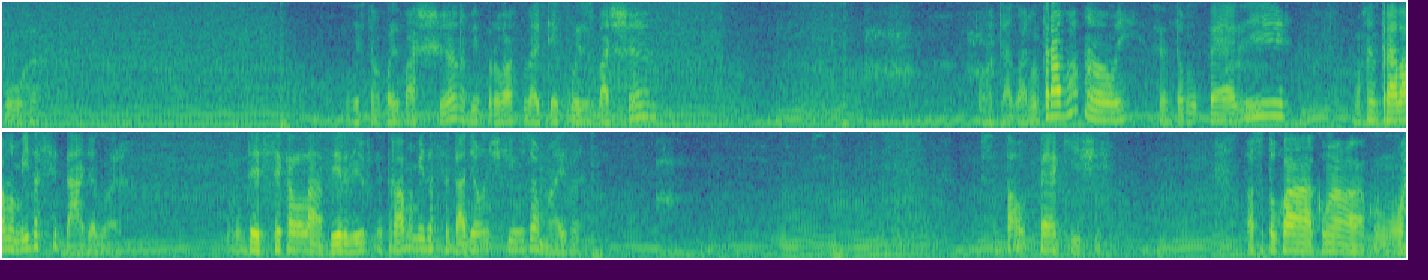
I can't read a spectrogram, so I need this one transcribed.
porra. Vamos ver se tem uma coisa baixando. É bem provável que vai ter coisas baixando. Ó, até agora não travou não, hein? Sentamos o pé ali. Vamos entrar lá no meio da cidade agora. Vamos descer aquela ladeira ali, entrar no meio da cidade é onde que usa mais, né? Vou sentar o pé aqui, fi. Nossa, eu tô com a, com a, com a,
